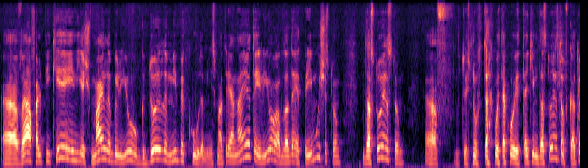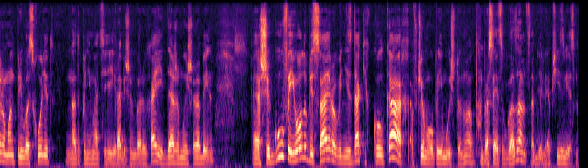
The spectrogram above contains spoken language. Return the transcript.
в Афальпикейн Ешмайла Белью Гдойла Мибекудам. Несмотря на это, Илью обладает преимуществом, достоинством, то есть, ну, такой, такой, таким достоинством, в котором он превосходит, надо понимать, и Раби Шимбарыха, и даже мой Шарабейну. Шигуфа и Олуби Сайро в нездаких колках, а в чем его преимущество? Ну, бросается в глаза, на самом деле, общеизвестно.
